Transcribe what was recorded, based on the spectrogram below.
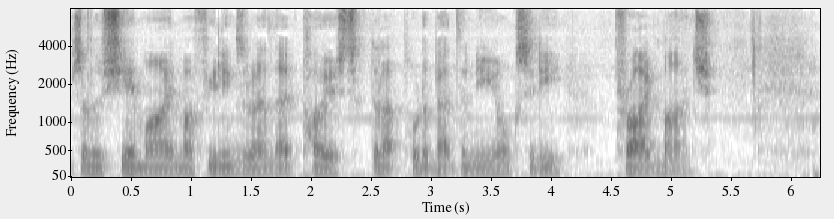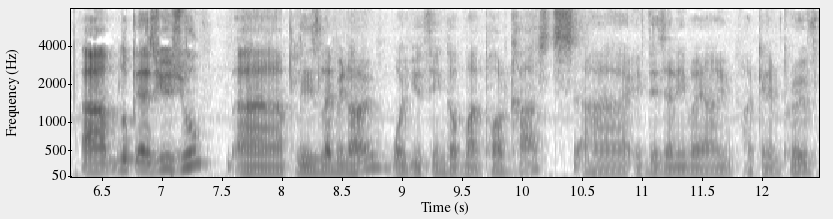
to sort of share my my feelings around that post that I put about the New York City Pride March. Um, look, as usual, uh, please let me know what you think of my podcasts. Uh, if there's any way I, I can improve,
